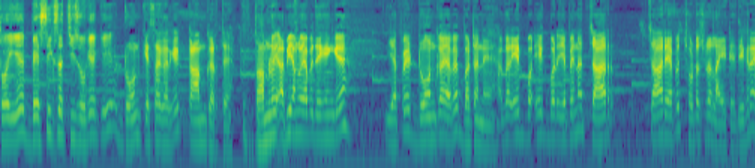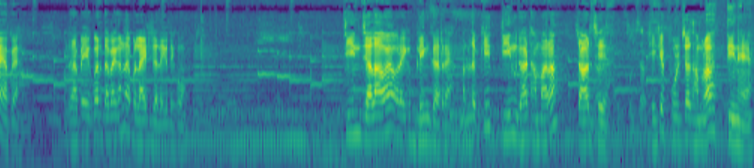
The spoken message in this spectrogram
तो ये बेसिक सा चीज़ हो गया कि ड्रोन कैसा करके काम करते हैं तो हम लोग अभी हम लोग यहाँ पे देखेंगे यहाँ पे ड्रोन का यहाँ पे बटन है अगर एक एक बार यहाँ पे ना चार चार यहाँ पे छोटा छोटा लाइट है देख रहे हैं यहाँ पे तो यहाँ पे एक बार दबाएगा ना यहाँ पे लाइट जलेगी देखो तीन जला हुआ है और एक ब्लिंक कर रहे हैं मतलब कि तीन घाट हमारा चार्ज है ठीक है फुल चार्ज हमारा तीन है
